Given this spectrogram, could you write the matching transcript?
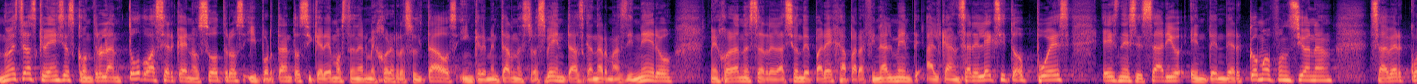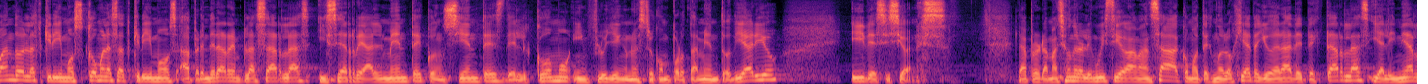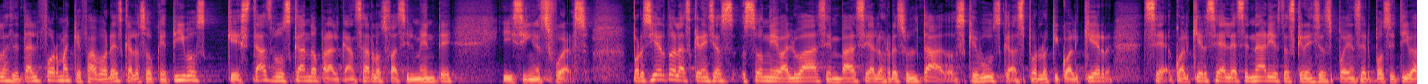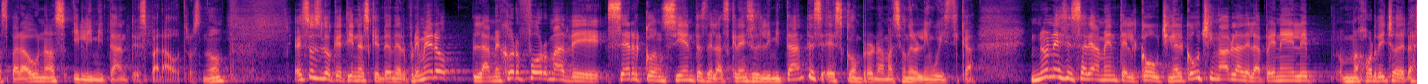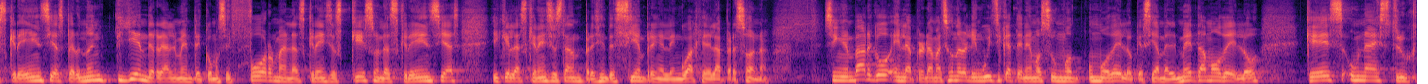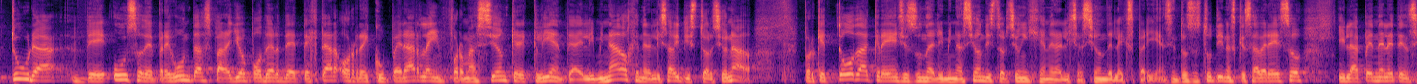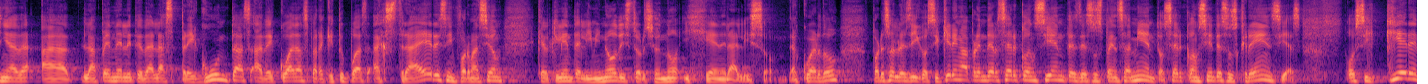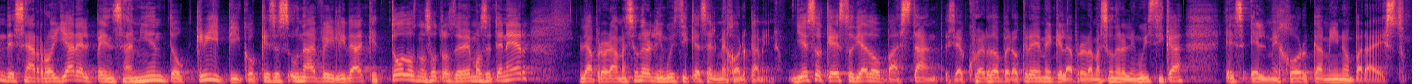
Nuestras creencias controlan todo acerca de nosotros y por tanto si queremos tener mejores resultados, incrementar nuestras ventas, ganar más dinero, mejorar nuestra relación de pareja para finalmente alcanzar el éxito, pues es necesario entender cómo funcionan, saber cuándo las adquirimos, cómo las adquirimos, aprender a reemplazarlas y ser realmente conscientes del cómo influyen en nuestro comportamiento diario y decisiones. La programación neurolingüística avanzada como tecnología te ayudará a detectarlas y alinearlas de tal forma que favorezca los objetivos que estás buscando para alcanzarlos fácilmente y sin esfuerzo. Por cierto, las creencias son evaluadas en base a los resultados que buscas, por lo que cualquier sea, cualquier sea el escenario, estas creencias pueden ser positivas para unos y limitantes para otros, ¿no? Eso es lo que tienes que entender. Primero, la mejor forma de ser conscientes de las creencias limitantes es con programación neurolingüística. No necesariamente el coaching. El coaching habla de la PNL, mejor dicho, de las creencias, pero no entiende realmente cómo se forman las creencias, qué son las creencias y que las creencias están presentes siempre en el lenguaje de la persona. Sin embargo, en la programación neurolingüística tenemos un, un, modelo que se llama el metamodelo, que es una estructura de uso de preguntas para yo poder detectar o recuperar la información que el cliente ha eliminado, generalizado y distorsionado. Porque toda creencia es una eliminación, distorsión y generalización de la experiencia. Entonces tú tienes que saber eso y la PNL te enseña, a, la PNL te da las preguntas adecuadas para que tú puedas extraer esa información que el cliente eliminó, distorsionó y generalizó. ¿De acuerdo? Por eso les digo, si quieren aprender aprender a ser conscientes de sus pensamientos, ser conscientes de sus creencias, o si quieren desarrollar el pensamiento crítico, que esa es una habilidad que todos nosotros debemos de tener, la programación neurolingüística es el mejor camino. Y eso que he estudiado bastante, ¿de acuerdo? Pero créeme que la programación neurolingüística es el mejor camino para esto.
